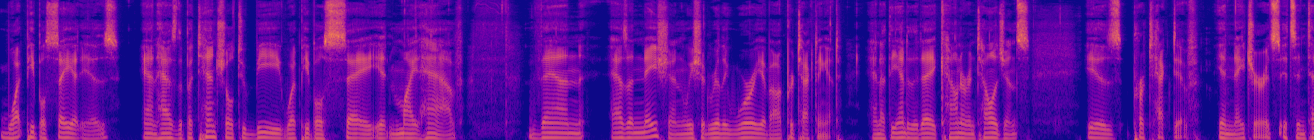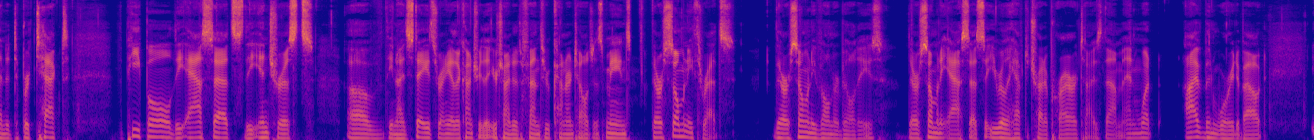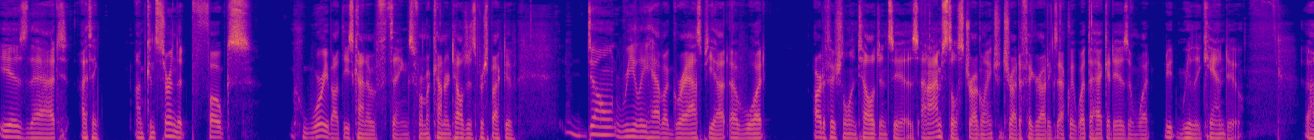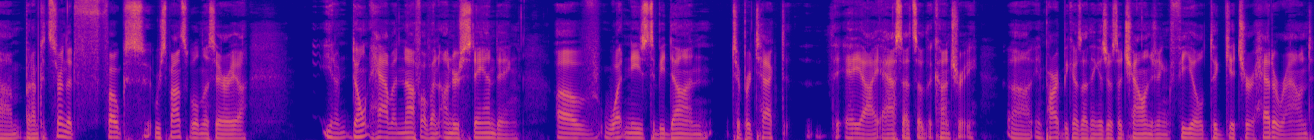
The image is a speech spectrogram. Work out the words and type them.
what people say it is and has the potential to be what people say it might have, then as a nation, we should really worry about protecting it. And at the end of the day, counterintelligence is protective in nature. It's it's intended to protect the people, the assets, the interests of the United States or any other country that you're trying to defend through counterintelligence means there are so many threats, there are so many vulnerabilities, there are so many assets that you really have to try to prioritize them. And what I've been worried about is that I think I'm concerned that folks who worry about these kind of things from a counterintelligence perspective don't really have a grasp yet of what artificial intelligence is. And I'm still struggling to try to figure out exactly what the heck it is and what it really can do. Um, but I'm concerned that folks responsible in this area, you know, don't have enough of an understanding of what needs to be done to protect the AI assets of the country. Uh, in part because I think it's just a challenging field to get your head around,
